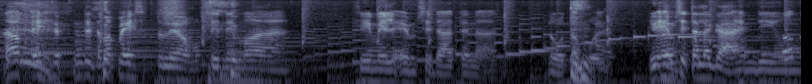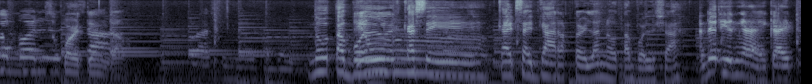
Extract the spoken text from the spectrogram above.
Napapaisip, hindi, napapaisip tuloy ako sino yung mga female MC dati na notable. Yung MC talaga, hindi yung Notable supporting sa- lang. Notable Yung- kasi kahit side character lang, notable siya. Hindi, yun nga eh, kahit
